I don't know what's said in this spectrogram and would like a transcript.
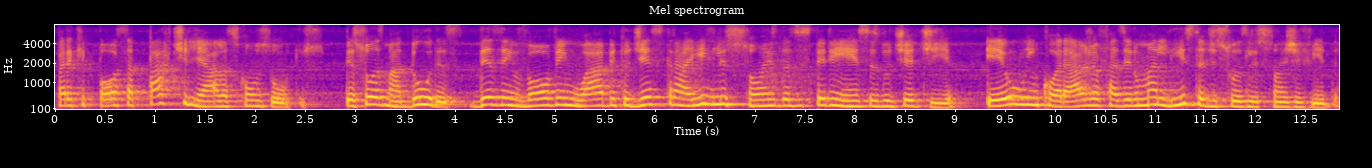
para que possa partilhá-las com os outros. Pessoas maduras desenvolvem o hábito de extrair lições das experiências do dia a dia. Eu o encorajo a fazer uma lista de suas lições de vida.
